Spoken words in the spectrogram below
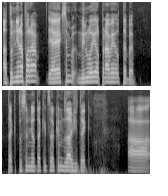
A to mě napadá, já jak jsem minule jel právě od tebe, tak to jsem měl taky celkem zážitek. A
